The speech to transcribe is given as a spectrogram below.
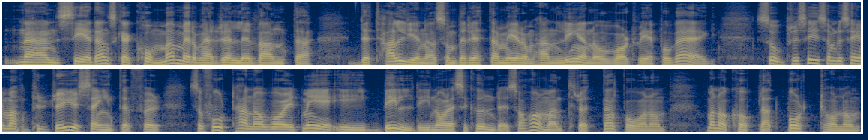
när han sedan ska komma med de här relevanta detaljerna som berättar mer om handlingen och vart vi är på väg. Så precis som du säger, man bryr sig inte för så fort han har varit med i bild i några sekunder så har man tröttnat på honom. Man har kopplat bort honom,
